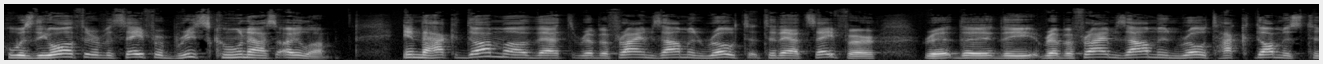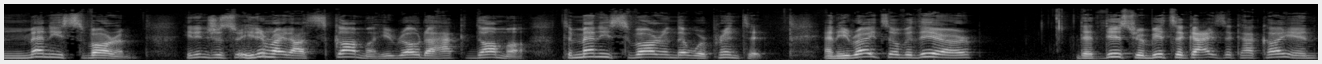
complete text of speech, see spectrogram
who was the author of a sefer Bris Kuhunas Olam. In the Hakdama that Rebbe Ephraim Zalman wrote to that Sefer, the, the Rebbe Ephraim Zalman wrote Hakdamas to many Svarim. He didn't just he didn't write Askama, he wrote a Hakdama to many Svarim that were printed. And he writes over there that this Rabbi Isaac HaKayin,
